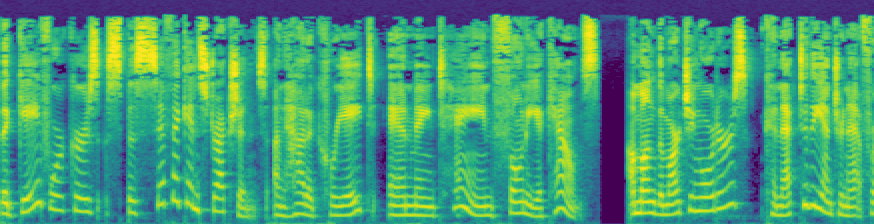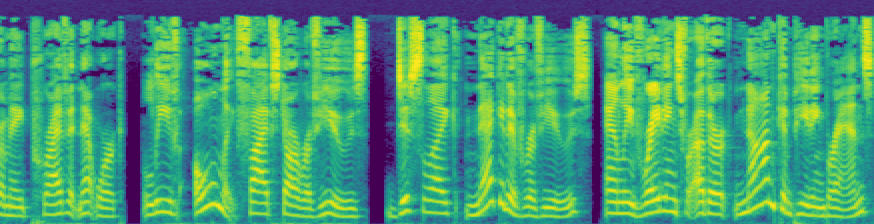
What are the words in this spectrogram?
that gave workers specific instructions on how to create and maintain phony accounts. Among the marching orders, connect to the internet from a private network, leave only five star reviews, dislike negative reviews, and leave ratings for other non competing brands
